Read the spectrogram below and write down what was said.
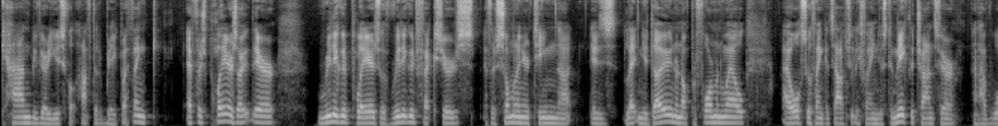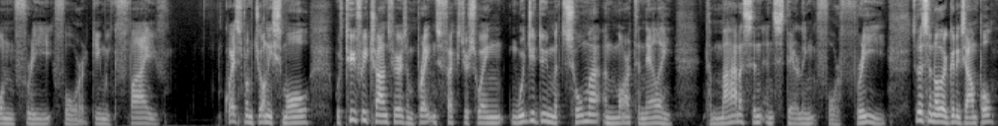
can be very useful after the break. But I think if there's players out there, really good players with really good fixtures, if there's someone on your team that is letting you down or not performing well, I also think it's absolutely fine just to make the transfer and have one free for game week five. Question from Johnny Small. With two free transfers and Brighton's fixture swing, would you do Mitoma and Martinelli to Maddison and Sterling for free? So, this is another good example.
